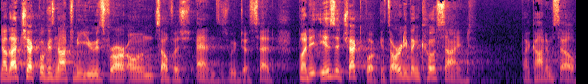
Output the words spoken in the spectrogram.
Now, that checkbook is not to be used for our own selfish ends, as we've just said, but it is a checkbook. It's already been co signed by God Himself.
